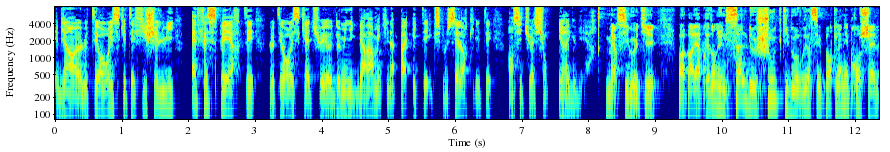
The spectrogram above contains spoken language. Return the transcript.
eh bien, le terroriste qui était fiché, lui, FSPRT, le terroriste qui a tué Dominique Bernard, mais qui n'a pas été expulsé alors qu'il était en situation irrégulière. Merci Gauthier. On va parler à présent d'une salle de shoot qui doit ouvrir ses portes l'année prochaine.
